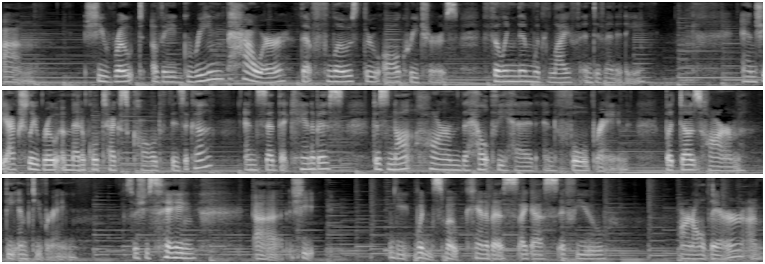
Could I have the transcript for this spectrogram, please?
Um, she wrote of a green power that flows through all creatures, filling them with life and divinity and she actually wrote a medical text called Physica and said that cannabis does not harm the healthy head and full brain, but does harm the empty brain. So she's saying uh, she you wouldn't smoke cannabis, I guess, if you aren't all there. I'm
